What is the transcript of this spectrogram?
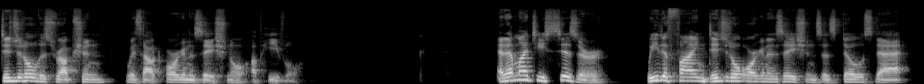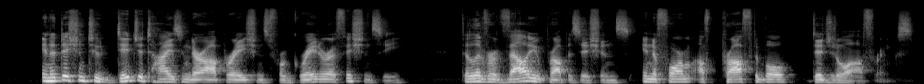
digital disruption without organizational upheaval. At MIT CISR, we define digital organizations as those that, in addition to digitizing their operations for greater efficiency, deliver value propositions in the form of profitable digital offerings.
